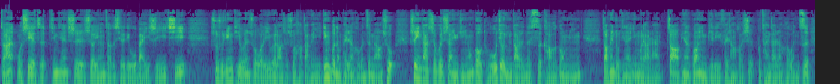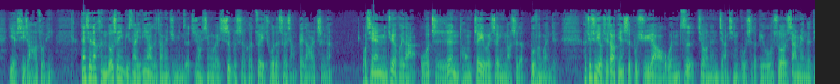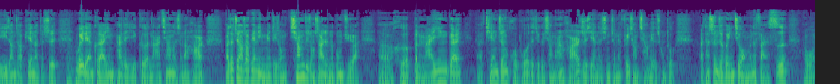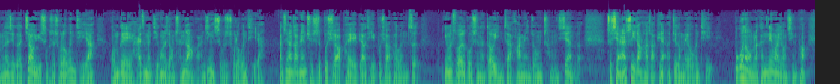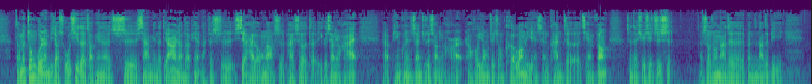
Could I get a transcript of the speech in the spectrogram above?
早安，我是叶子，今天是摄影早自习的第五百一十一期。叔叔君提问说：“我的一位老师说，好照片一定不能配任何文字描述。摄影大师会善于仅用构图就引导人的思考和共鸣。照片主题呢，一目了然，照片的光影比例非常合适，不掺杂任何文字，也是一张好作品。但现在很多摄影比赛一定要给照片取名字，这种行为是不是和最初的设想背道而驰呢？”我先明确回答，我只认同这位摄影老师的部分观点。啊，就是有些照片是不需要文字就能讲清故事的。比如说下面的第一张照片呢，这是威廉克莱因拍的一个拿枪的小男孩。而在这张照片里面，这种枪这种杀人的工具啊，呃，和本来应该。啊，天真活泼的这个小男孩儿之间呢，形成了非常强烈的冲突，啊，他甚至会引起我们的反思，我们的这个教育是不是出了问题呀？我们给孩子们提供的这种成长环境是不是出了问题呀？啊，这张照片确实不需要配标题，不需要配文字，因为所有的故事呢都已经在画面中呈现了，这显然是一张好照片啊，这个没有问题。不过呢，我们来看另外一种情况。咱们中国人比较熟悉的照片呢，是下面的第二张照片呢，这是谢海龙老师拍摄的一个小女孩，啊，贫困山区的小女孩，然后用这种渴望的眼神看着前方，正在学习知识，手中拿着本子，拿着笔。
